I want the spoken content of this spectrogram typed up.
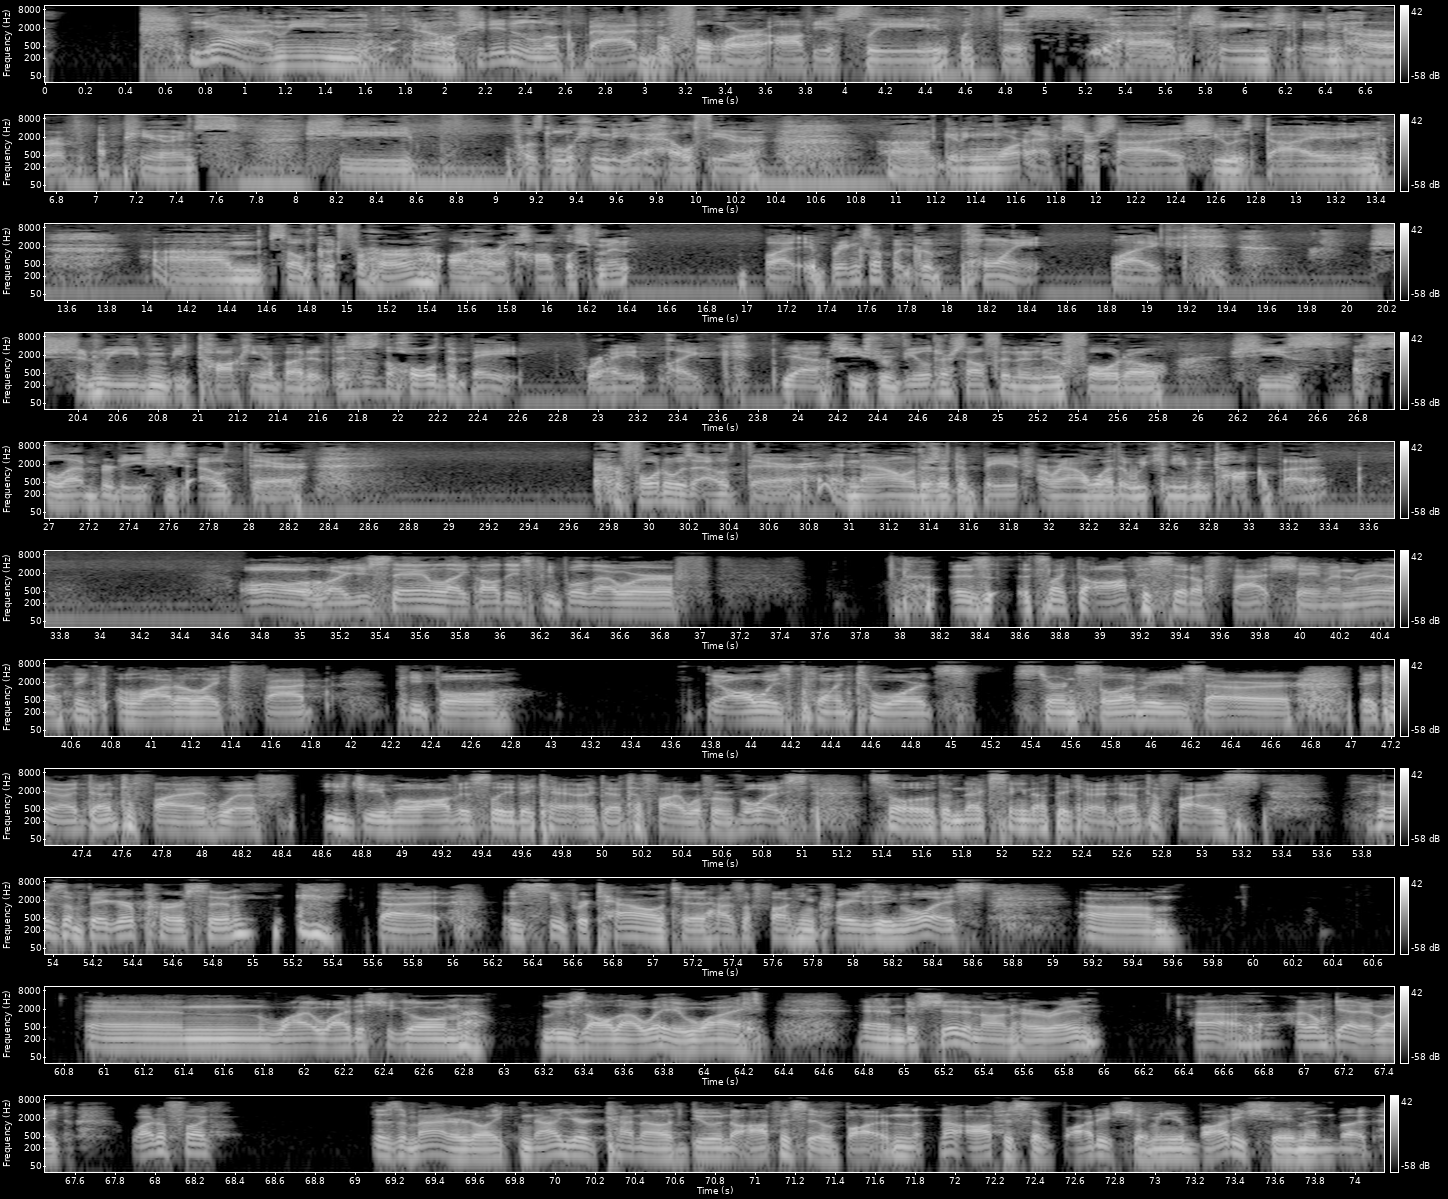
Yeah, I mean, you know, she didn't look bad before. Obviously, with this uh, change in her appearance, she was looking to get healthier, uh, getting more exercise. She was dieting. Um, so good for her on her accomplishment. But it brings up a good point. Like, should we even be talking about it? This is the whole debate, right? Like, yeah, she's revealed herself in a new photo. She's a celebrity. She's out there. Her photo is out there, and now there's a debate around whether we can even talk about it. Oh, are you saying like all these people that were is it's like the opposite of fat shaming, right? I think a lot of like fat people they always point towards certain celebrities that are they can identify with e.g. well obviously they can't identify with her voice so the next thing that they can identify is here's a bigger person that is super talented has a fucking crazy voice um, and why why does she go and lose all that weight why and they're shitting on her right uh, I don't get it. Like, why the fuck does it matter? Like, now you're kind of doing the opposite of body, not opposite of body shaming. You're body shaming, but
